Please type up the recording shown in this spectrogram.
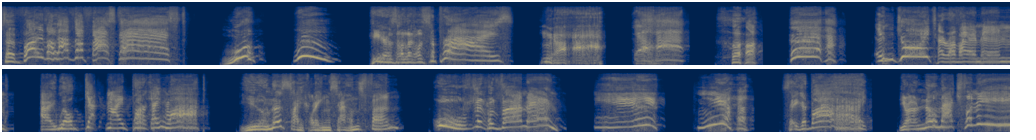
Survival of the fastest! Whoop! Woo! Here's a little surprise! Enjoy, Terravermin! I will get my parking lot! Unicycling sounds fun. Ooh, little vermin! Say goodbye! You're no match for me!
